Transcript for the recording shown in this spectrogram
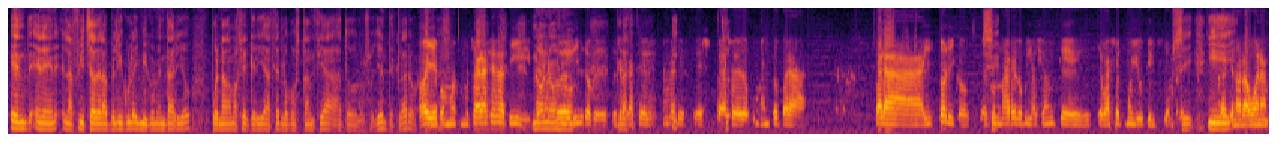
en, en- en la ficha de la película y mi comentario, pues nada más que quería hacerlo constancia a todos los oyentes, claro. Oye, pues mu- muchas gracias a ti No, no, no. el libro que sacaste del manga, que es un pedazo de documento para para histórico, Sí. con una recopilación que, que va a ser muy útil siempre. Sí, y que enhorabuena.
